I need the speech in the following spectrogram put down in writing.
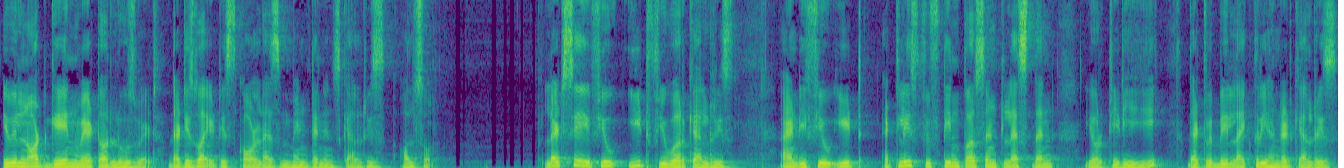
you will not gain weight or lose weight. That is why it is called as maintenance calories also. Let's say if you eat fewer calories and if you eat at least 15% less than your TDE, that will be like 300 calories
